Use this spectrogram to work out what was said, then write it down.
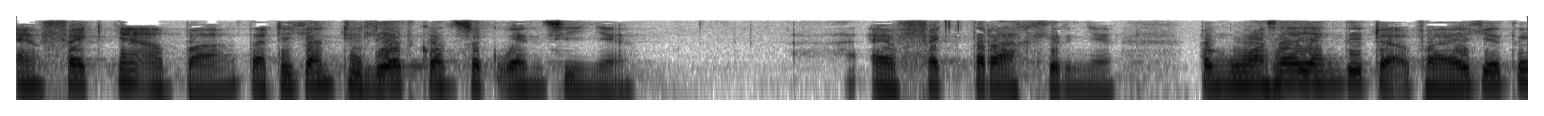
Efeknya apa? Tadi kan dilihat konsekuensinya. Efek terakhirnya. Penguasa yang tidak baik itu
